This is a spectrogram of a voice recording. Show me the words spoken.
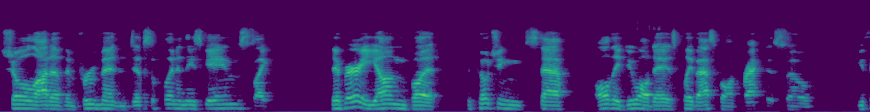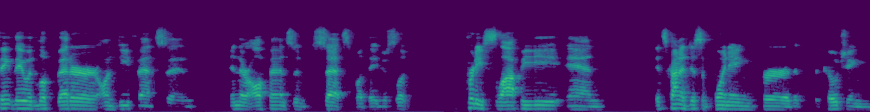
show a lot of improvement and discipline in these games. Like they're very young, but the coaching staff all they do all day is play basketball and practice. So you think they would look better on defense and in their offensive sets, but they just look pretty sloppy, and it's kind of disappointing for the, the coaching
